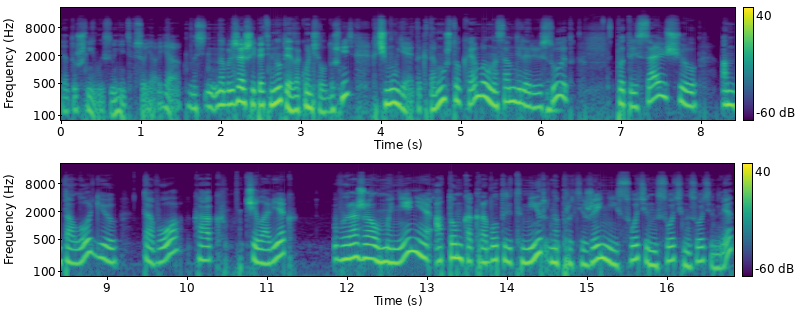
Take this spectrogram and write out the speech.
Я душнила, извините, все, я, я на, на ближайшие пять минут я закончила душнить. К чему я это? К тому, что Кэмпбелл на самом деле рисует потрясающую антологию того, как человек выражал мнение о том, как работает мир на протяжении сотен и сотен и сотен лет.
